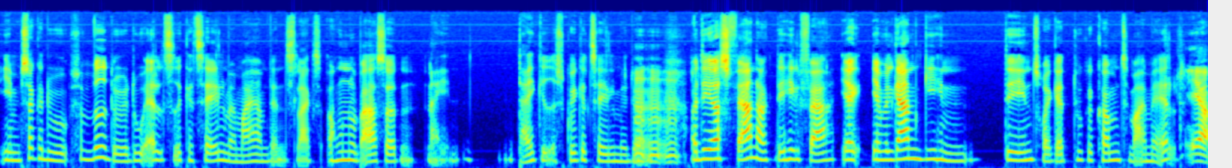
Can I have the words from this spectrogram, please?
jamen, så, kan du, så ved du jo, at du altid kan tale med mig om den slags. Og hun var bare sådan, nej, dig gider jeg sgu ikke at tale med det. Mm, om." mm, mm. Og det er også fair nok, det er helt fair. Jeg, jeg vil gerne give hende det indtryk, at du kan komme til mig med alt. Ja.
